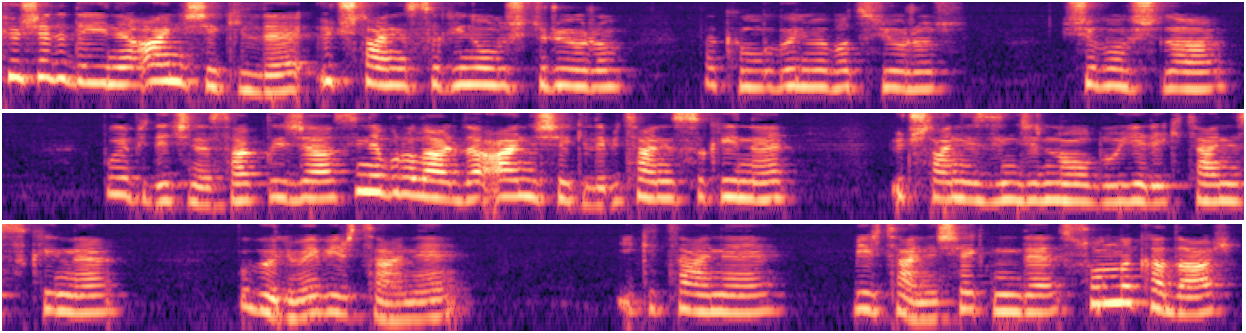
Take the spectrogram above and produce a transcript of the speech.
Köşede de yine aynı şekilde 3 tane sık iğne oluşturuyorum. Bakın bu bölüme batıyoruz. Şu boşluğa bu ipi de içine saklayacağız. Yine buralarda aynı şekilde bir tane sık iğne, 3 tane zincirin olduğu yere 2 tane sık iğne, bu bölüme bir tane, 2 tane, bir tane şeklinde sonuna kadar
